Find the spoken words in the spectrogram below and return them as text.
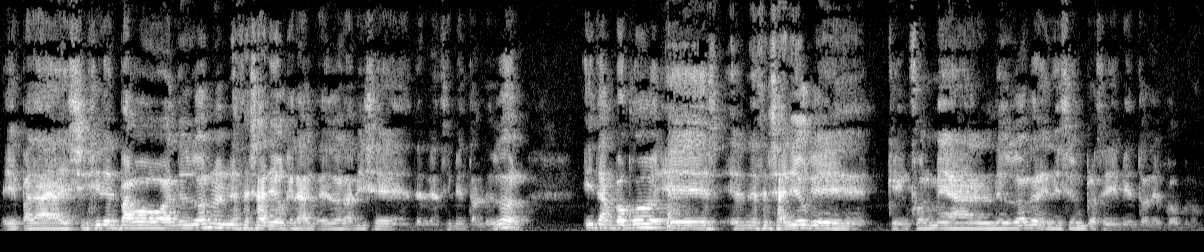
Eh, para exigir el pago al deudor no es necesario que el acreedor avise del vencimiento al deudor y tampoco es, necesario que, informe al deudor del inicio de un procedimiento de cobro.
